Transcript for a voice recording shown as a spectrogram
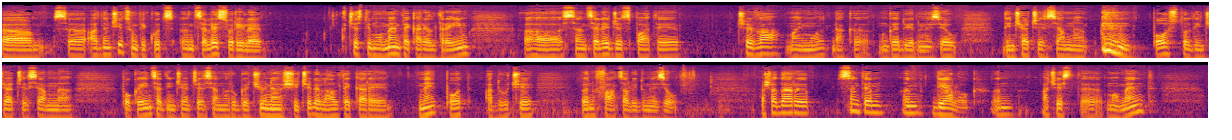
uh, să adânciți un picuț înțelesurile acestui moment pe care îl trăim, uh, să înțelegeți poate ceva mai mult, dacă îngăduie Dumnezeu, din ceea ce înseamnă postul, din ceea ce înseamnă pocăința, din ceea ce înseamnă rugăciunea și celelalte care ne pot aduce în fața lui Dumnezeu. Așadar, suntem în dialog în acest uh, moment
